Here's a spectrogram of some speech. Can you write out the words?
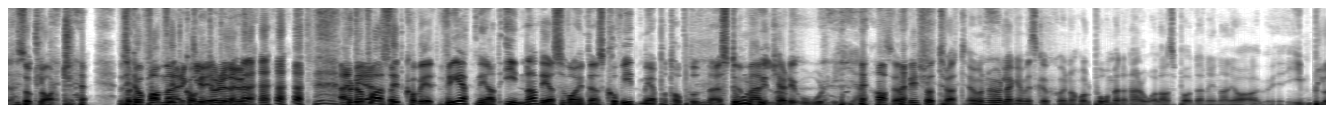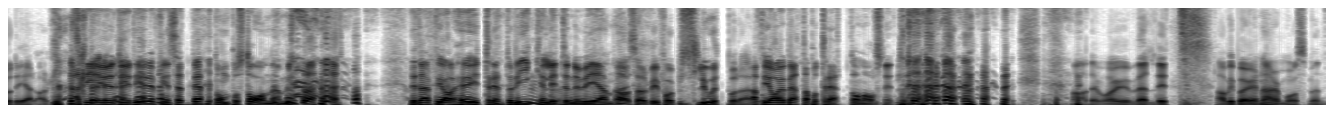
såklart. för då fanns inte covid. för då fanns alltså, inte covid. Vet ni att innan det så var inte ens covid med på topp 100? Stor nu märker skillnad. det ord igen. Alltså jag blir så trött. Jag undrar hur länge vi ska kunna hålla på med den här Ålandspodden innan jag imploderar. Ja, det, är ju, det är det det finns ett bett om på stan nämligen. Det är därför jag har höjt retoriken lite nu igen. Här. Ja, så att vi får slut på det här. Ja, för jag har ju bettat på 13 avsnitt. ja, det var ju väldigt... Ja, vi börjar närma oss men...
